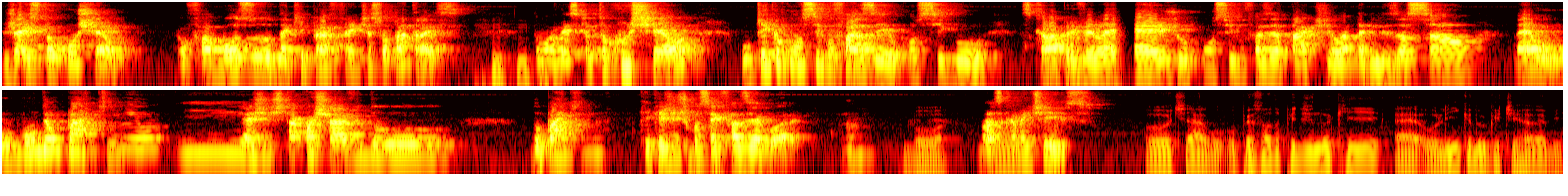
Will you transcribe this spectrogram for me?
Já estou com Shell. É o famoso daqui para frente é só para trás. Então, uma vez que eu estou com Shell, o que, que eu consigo fazer? Eu consigo escalar privilégio, consigo fazer ataques de lateralização. Né? O, o mundo é um parquinho e a gente está com a chave do, do parquinho. O que, que a gente consegue fazer agora? Né? Boa. Basicamente isso. Ô, Thiago, o pessoal tá pedindo aqui é, o link do GitHub.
